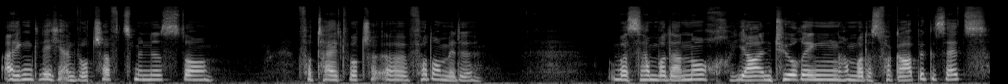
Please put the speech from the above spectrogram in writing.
Eigentlich ein Wirtschaftsminister verteilt äh, Fördermittel was haben wir dann noch? Ja, in Thüringen haben wir das Vergabegesetz,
